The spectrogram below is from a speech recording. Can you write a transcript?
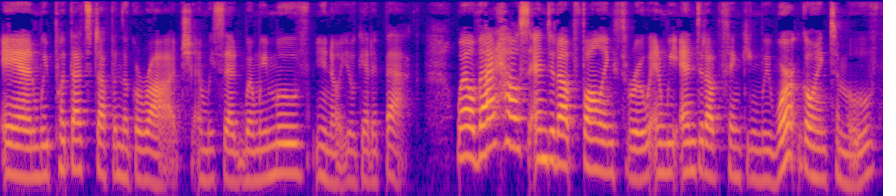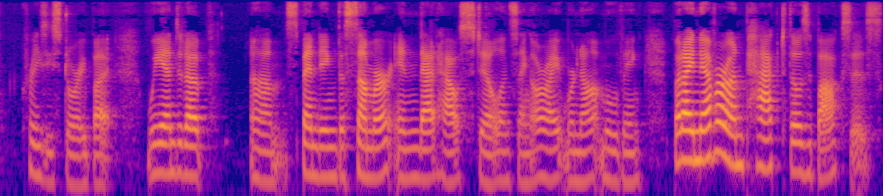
And we put that stuff in the garage and we said when we move, you know, you'll get it back. Well, that house ended up falling through and we ended up thinking we weren't going to move crazy story, but we ended up um, spending the summer in that house still and saying, all right, we're not moving. But I never unpacked those boxes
